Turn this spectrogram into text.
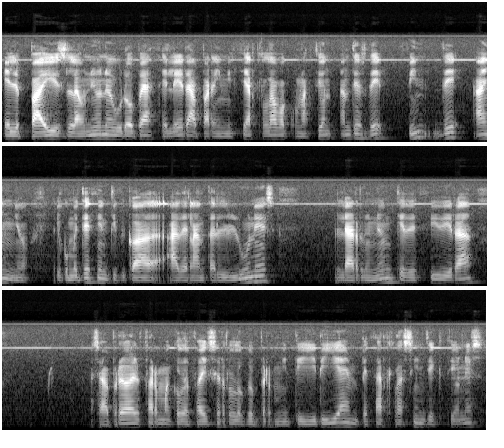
El País. La Unión Europea acelera para iniciar la vacunación antes de fin de año. El Comité Científico adelanta el lunes la reunión que decidirá se aprueba el fármaco de Pfizer, lo que permitiría empezar las inyecciones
